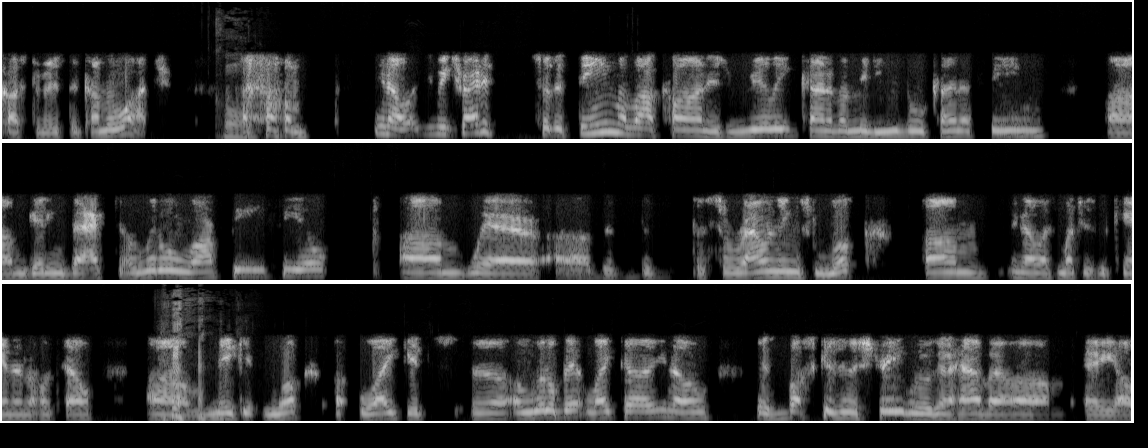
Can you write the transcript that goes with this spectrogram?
customers to come and watch. Cool. Um, you know, we try to so the theme of our con is really kind of a medieval kind of theme, um, getting back to a little LARPy feel, um, where uh, the, the, the surroundings look, um, you know, as much as we can in a hotel, um, make it look like it's uh, a little bit like, uh, you know, there's buskers in the street. We were going to have a, um, a, a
